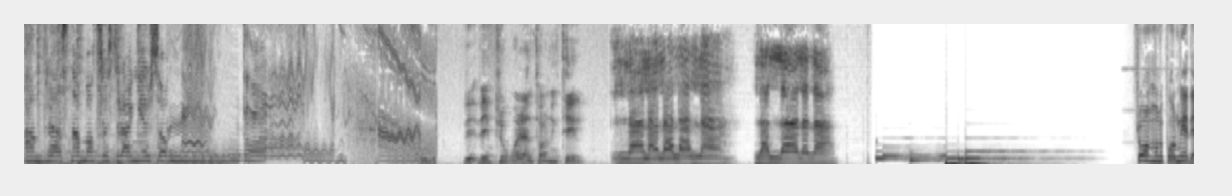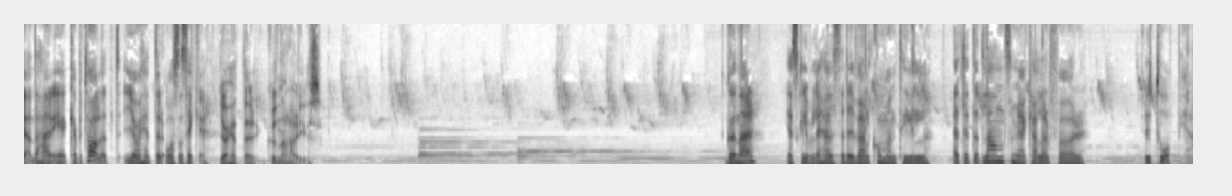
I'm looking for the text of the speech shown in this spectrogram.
Andra snabbmatsrestauranger som... Vi, vi provar en talning till. La, la, la, la, la. La, la, la, la. Från Monopol Media, det här är Kapitalet. Jag heter Åsa Secker. Jag heter Gunnar Harjus. Gunnar, jag skulle vilja hälsa dig välkommen till ett litet land som jag kallar för Utopia.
